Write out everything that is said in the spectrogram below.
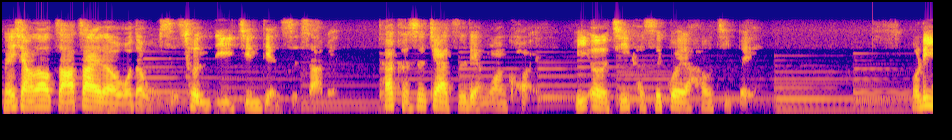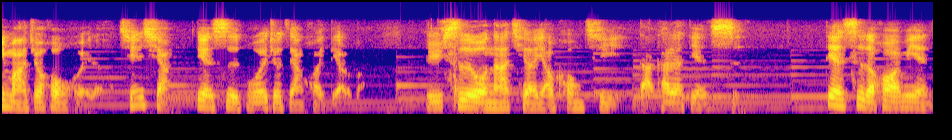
没想到砸在了我的五十寸液晶电视上面，它可是价值两万块，比耳机可是贵了好几倍。我立马就后悔了，心想电视不会就这样坏掉了吧？于是我拿起了遥控器，打开了电视。电视的画面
